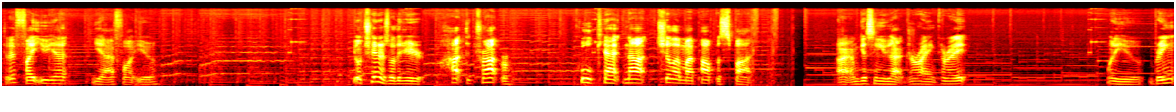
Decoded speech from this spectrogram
Did I fight you yet? Yeah, I fought you. Yo, trainers, whether you're hot to trot or cool cat not, chill at my papa spot. Alright, I'm guessing you got drank, right? What do you... Bring...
